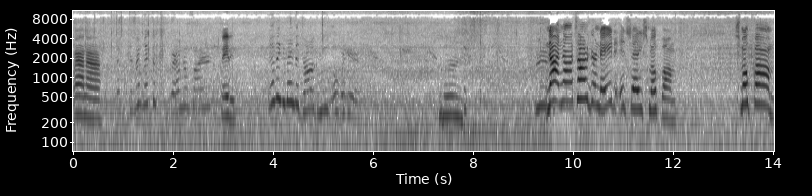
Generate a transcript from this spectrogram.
Ah, nah. Does it let the ground on fire? Maybe. I think you made the dog move over here. No, no, it's not a grenade. It's a smoke bomb. Smoke bomb.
